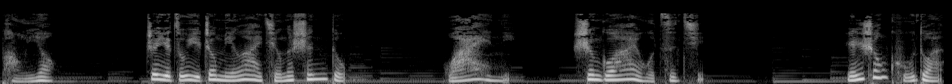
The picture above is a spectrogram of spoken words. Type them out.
朋友。这也足以证明爱情的深度。我爱你，胜过爱我自己。人生苦短，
